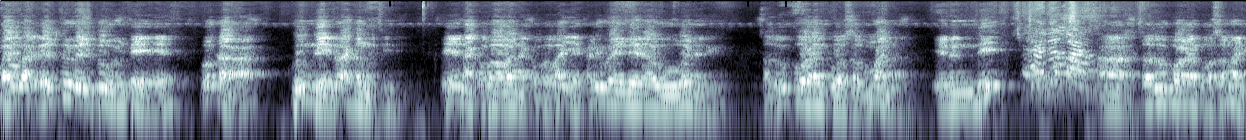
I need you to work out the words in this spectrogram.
బడి బాట వెళ్తూ వెళ్తూ ఉంటే ఒక కుందేలు అడ్డం వచ్చింది. ఏ నక్క బావా నక్క బావా ఎక్కడికి బయలుదేరావు? అని అడిగింది. చదువుకోవడం కోసం అన్నారు. ఏమైంది? ఆ, చదువుకోవడం కోసం అని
